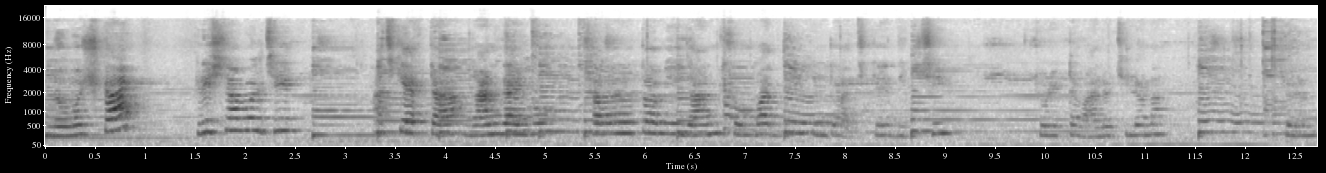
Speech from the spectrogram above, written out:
নমস্কার, কৃষ্ণা বলছি। আজকে একটা গান গাইব। সাধারণত আমি গান সোমবার দিই কিন্তু আজকে দিচ্ছি। শরীরটা ভালো ছিল না। চলুন।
